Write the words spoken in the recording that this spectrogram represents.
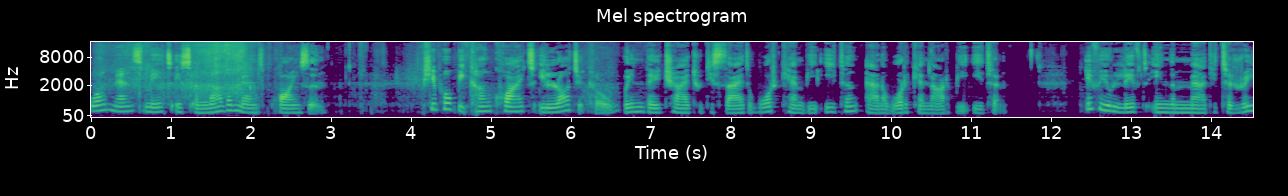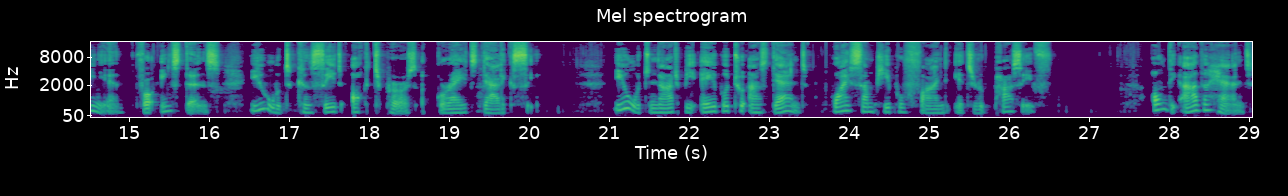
One man's meat is another man's poison. People become quite illogical when they try to decide what can be eaten and what cannot be eaten. If you lived in the Mediterranean, for instance, you would consider octopus a great delicacy. You would not be able to understand why some people find it repulsive. On the other hand,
